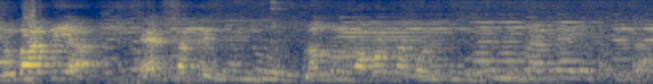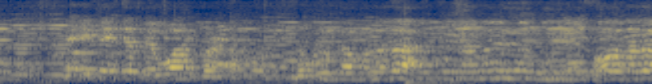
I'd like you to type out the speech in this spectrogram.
জোগাড় দিয়া একসাথে নতুন কাপড়টা করেন ব্যবহার করেন। নতুন কাপড়, দাদা? ও, দাদা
